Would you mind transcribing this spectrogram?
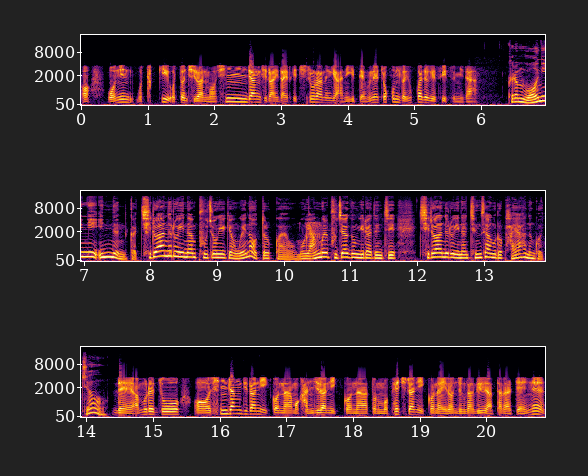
어, 원인, 뭐, 특히 어떤 질환, 뭐, 신장 질환이다, 이렇게 치료라는 게 아니기 때문에 조금 더 효과적일 수 있습니다. 그럼 원인이 있는 그러니까 질환으로 인한 부종의 경우에는 어떨까요? 뭐 약물 부작용이라든지 질환으로 인한 증상으로 봐야 하는 거죠. 네, 아무래도, 어, 신장 질환이 있거나, 뭐, 간 질환이 있거나, 또는 뭐, 폐 질환이 있거나, 이런 증상들이 나타날 때에는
